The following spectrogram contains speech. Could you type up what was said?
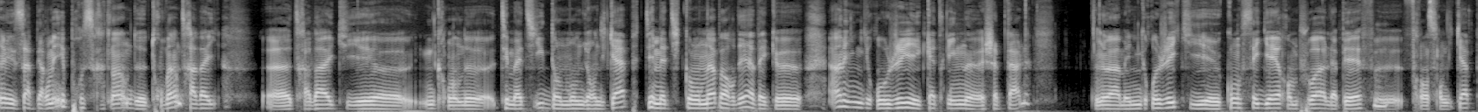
Et ça permet pour certains de trouver un travail. Euh, travail qui est euh, une grande thématique dans le monde du handicap, thématique qu'on abordait avec euh, Amélie Roger et Catherine Chaptal. Euh, Amélie Roger qui est conseillère emploi à l'APF euh, France Handicap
